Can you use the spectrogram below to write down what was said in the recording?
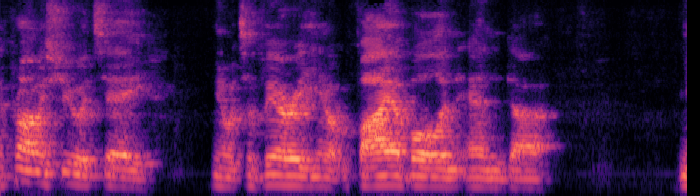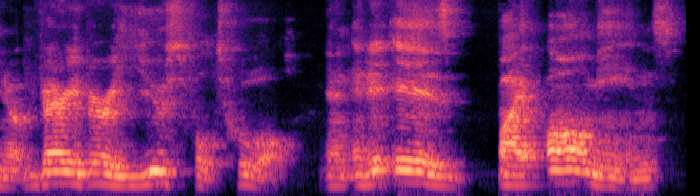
I promise you it's a, you know, it's a very, you know, viable and, and uh, you know, very, very useful tool. And, and it is by all means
